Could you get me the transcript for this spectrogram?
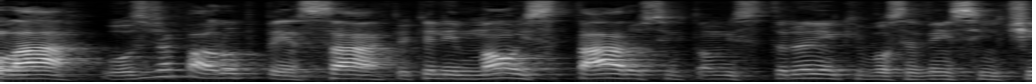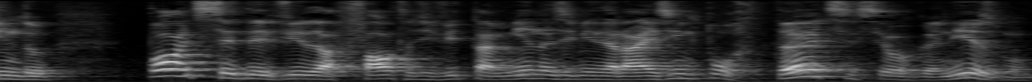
Olá, você já parou para pensar que aquele mal-estar ou sintoma estranho que você vem sentindo pode ser devido à falta de vitaminas e minerais importantes em seu organismo?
